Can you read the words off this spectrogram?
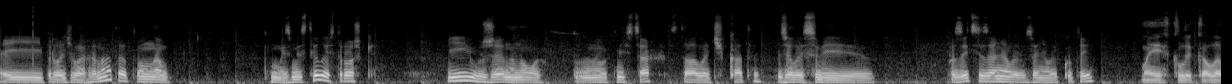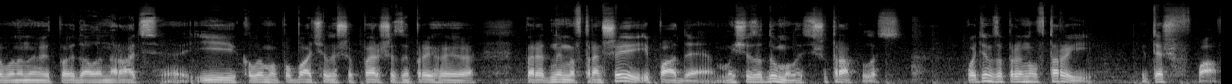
І прилетіла граната, то нам ми змістились трошки і вже на нових, на нових місцях стали чекати. Взяли собі позиції, зайняли, зайняли кути. Ми їх кликали, вони не відповідали на рацію. І коли ми побачили, що перший запригає перед ними в траншею і падає, ми ще задумались, що трапилось. Потім запригнув вторий і теж впав.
